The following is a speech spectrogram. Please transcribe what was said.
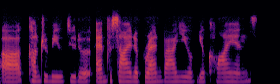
uh, contribute to the emphasize the brand value of your clients?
